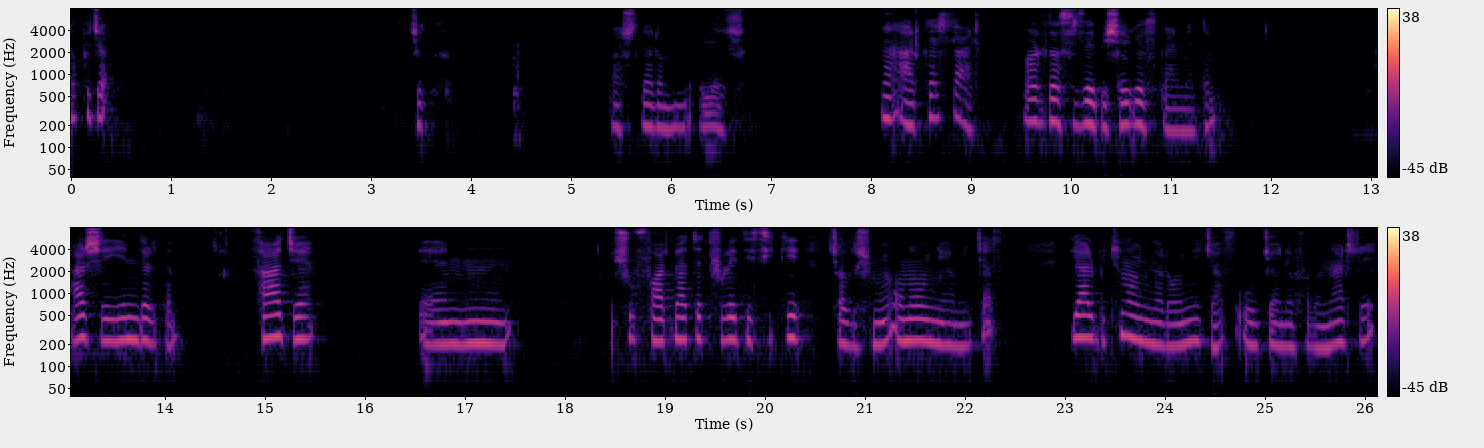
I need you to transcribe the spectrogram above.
Yapacak. Başlarım böyle. Ha, arkadaşlar. Orada size bir şey göstermedim. Her şeyi indirdim. Sadece em, şu Nights at Freddy's 2 çalışmıyor. Onu oynayamayacağız. Diğer bütün oyunları oynayacağız. UCN falan her şey.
